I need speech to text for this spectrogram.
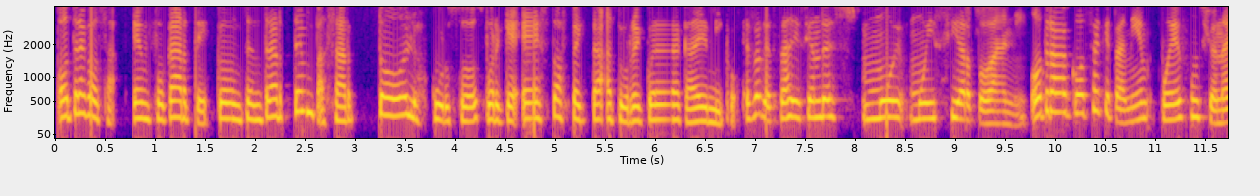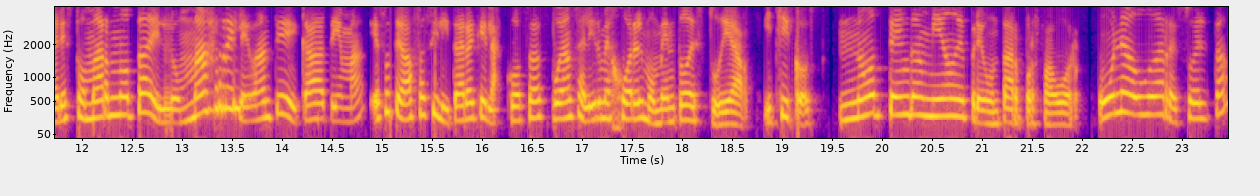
Otra cosa, enfocarte, concentrarte en pasar todos los cursos porque esto afecta a tu récord académico. Eso que estás diciendo es muy, muy cierto, Dani. Otra cosa que también puede funcionar es tomar nota de lo más relevante de cada tema. Eso te va a facilitar a que las cosas puedan salir mejor al momento de estudiar. Y chicos, no tengan miedo de preguntar, por favor. Una duda resuelta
